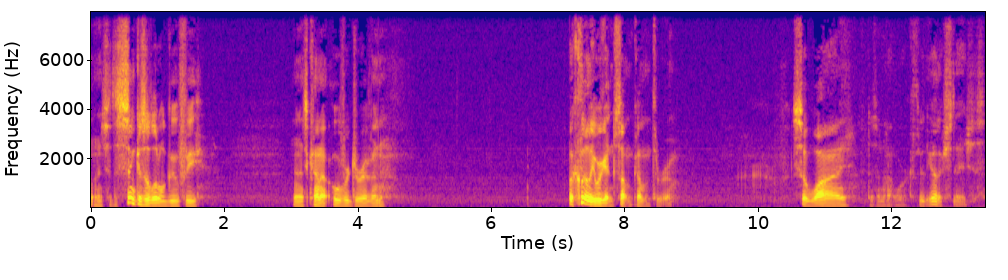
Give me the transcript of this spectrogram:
Alright, so the sync is a little goofy. And it's kind of overdriven. But clearly we're getting something coming through. So why does it not work through the other stages?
